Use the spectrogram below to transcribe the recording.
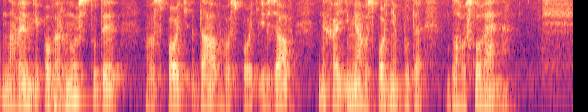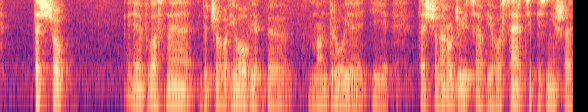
нагим і повернусь туди, Господь дав, Господь і взяв, нехай ім'я Господнє буде благословенне. Те, що, е, власне, до чого Іов якби мандрує, і те, що народжується в його серці пізніше,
